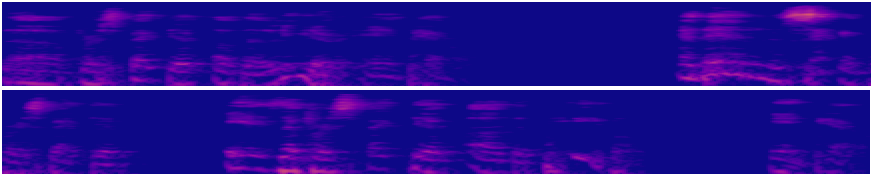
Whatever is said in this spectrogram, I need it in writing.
the perspective of the leader in peril. And then the second perspective is the perspective of the people in peril.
